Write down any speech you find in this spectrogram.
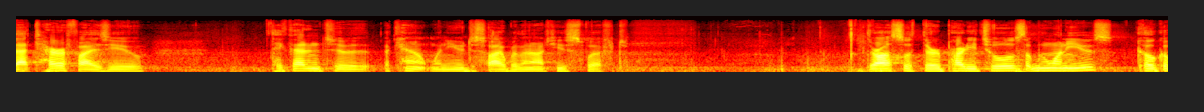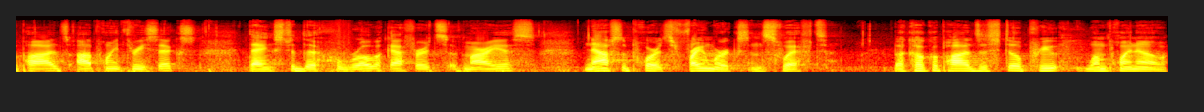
That terrifies you, take that into account when you decide whether or not to use Swift. There are also third-party tools that we want to use. CocoaPods, 0.36, thanks to the heroic efforts of Marius, now supports frameworks in Swift. But CocoaPods is still pre-1.0,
